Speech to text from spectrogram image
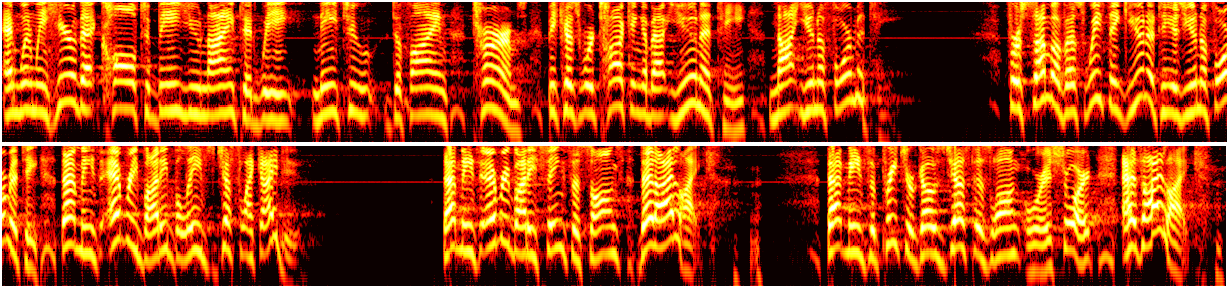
And when we hear that call to be united, we need to define terms because we're talking about unity, not uniformity. For some of us, we think unity is uniformity. That means everybody believes just like I do. That means everybody sings the songs that I like. that means the preacher goes just as long or as short as I like.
